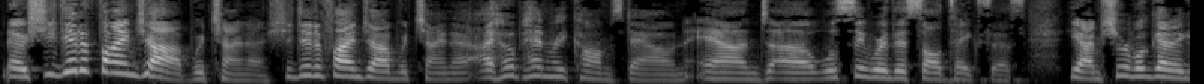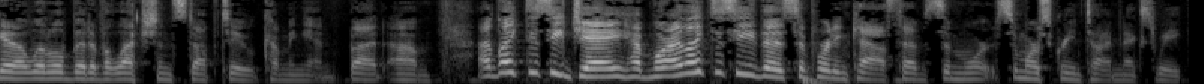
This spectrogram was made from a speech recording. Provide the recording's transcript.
No, she did a fine job with China. She did a fine job with China. I hope Henry calms down and uh, we'll see where this all takes us. Yeah, I'm sure we're going to get a little bit of election stuff too coming in. But um, I'd like to see Jay have more. I'd like to see the supporting cast have some more some more screen time next week.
